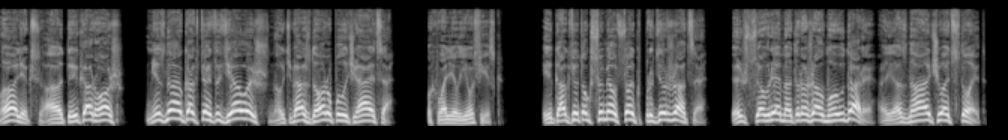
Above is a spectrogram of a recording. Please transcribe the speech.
«Алекс, а ты хорош!» «Не знаю, как ты это делаешь, но у тебя здорово получается», — похвалил его Фиск. «И как ты только сумел столько продержаться? Ты ж все время отражал мои удары, а я знаю, чего это стоит.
